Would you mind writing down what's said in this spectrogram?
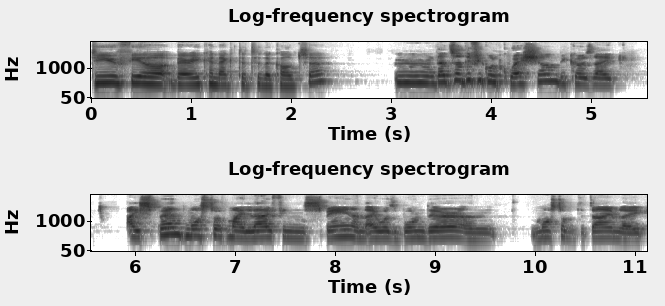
Do you feel very connected to the culture? Mm, that's a difficult question because like i spent most of my life in spain and i was born there and most of the time like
